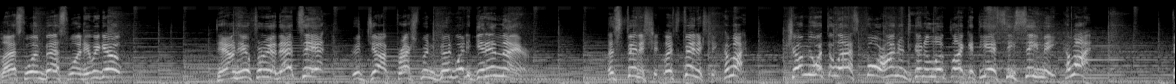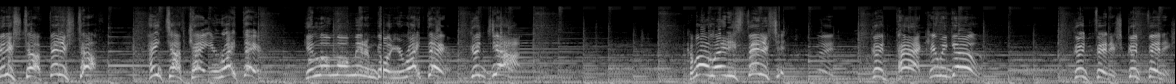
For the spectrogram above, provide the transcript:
Last one, best one. Here we go. Downhill from here. That's it. Good job, freshman. Good way to get in there. Let's finish it. Let's finish it. Come on. Show me what the last 400 is going to look like at the SEC meet. Come on. Finish tough. Finish tough. Hang tough, Cat. You're right there. Get a little momentum going. You're right there. Good job. Come on, ladies. Finish it. Good. Good pack. Here we go. Good finish. Good finish.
